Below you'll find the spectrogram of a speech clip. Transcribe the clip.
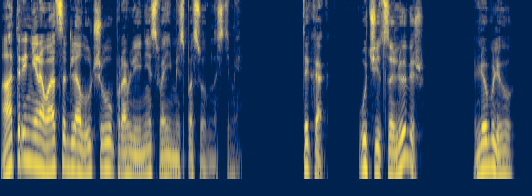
а тренироваться для лучшего управления своими способностями. Ты как, учиться любишь? Люблю.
